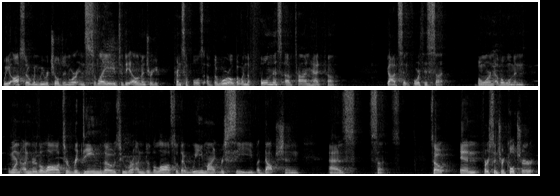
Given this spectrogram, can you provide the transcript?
we also, when we were children, were enslaved to the elementary principles of the world. But when the fullness of time had come, God sent forth his Son, born of a woman, born under the law, to redeem those who were under the law, so that we might receive adoption as sons. So, in first century culture,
